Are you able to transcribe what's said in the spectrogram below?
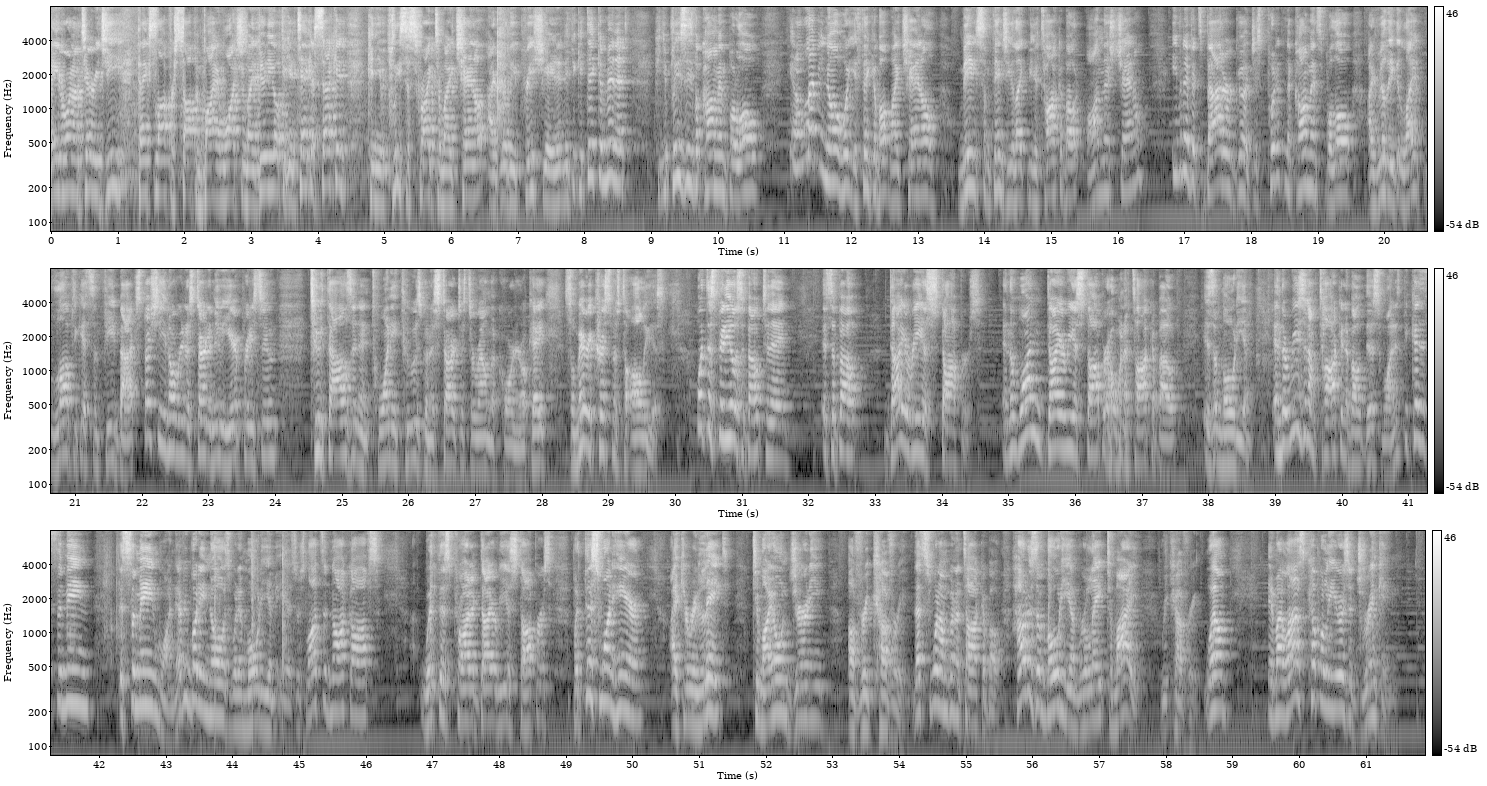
Hey everyone, I'm Terry G. Thanks a lot for stopping by and watching my video. If you can take a second, can you please subscribe to my channel? I really appreciate it. If you can take a minute, can you please leave a comment below? You know, let me know what you think about my channel. Maybe some things you'd like me to talk about on this channel. Even if it's bad or good, just put it in the comments below. I really like, love to get some feedback, especially, you know, we're gonna start a new year pretty soon. 2022 is going to start just around the corner, okay? So Merry Christmas to all of you. What this video is about today is about diarrhea stoppers. And the one diarrhea stopper I want to talk about is Imodium. And the reason I'm talking about this one is because it's the main it's the main one. Everybody knows what Imodium is. There's lots of knockoffs with this product, diarrhea stoppers, but this one here I can relate to my own journey of recovery. That's what I'm going to talk about. How does Imodium relate to my recovery? Well, in my last couple of years of drinking,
